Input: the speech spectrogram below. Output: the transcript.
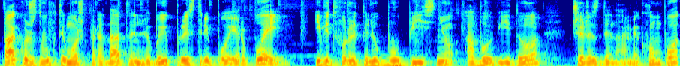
Також звук ти можеш передати на будь-який пристрій по AirPlay і відтворити любу пісню або відео через динамік HomePod.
